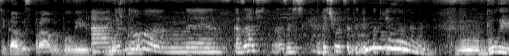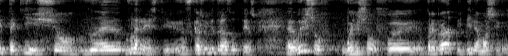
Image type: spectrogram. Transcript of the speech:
цікаві справи були. А можливо, ніхто не казав, за- для чого це тобі потрібно? Ну, були такі, що е, нарешті, скажу відразу теж. е, Вийшов, вийшов е, прибрати біля машини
